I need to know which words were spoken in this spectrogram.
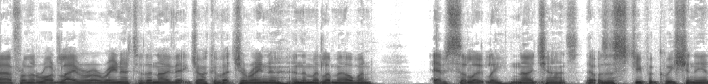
uh, from the Rod Laver Arena to the Novak Djokovic Arena in the middle of Melbourne? Absolutely no chance. That was a stupid question, Ian.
